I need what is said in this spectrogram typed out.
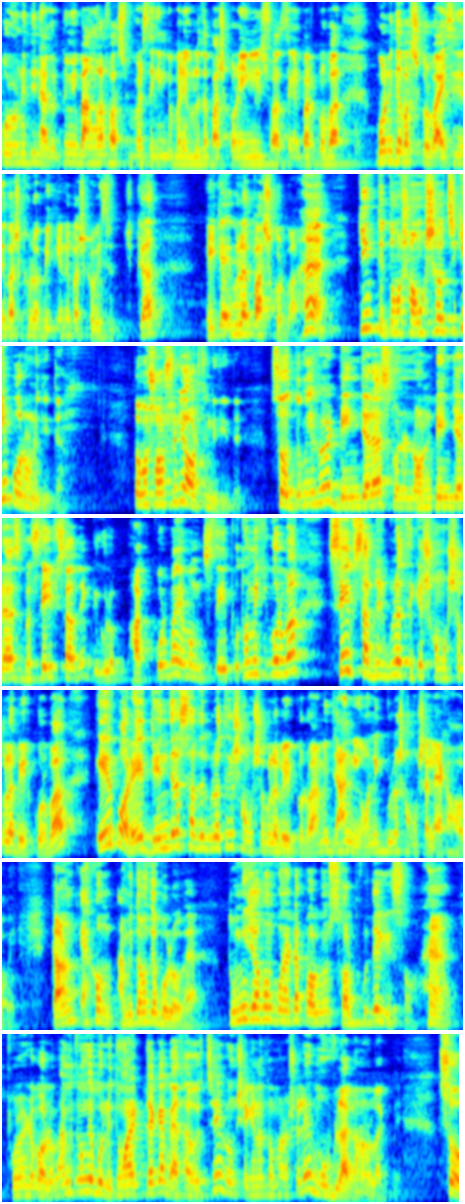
পনেরো দিন আগে তুমি Bangla first paper second paper এগুলোতে পাস করো ইংলিশ ফার্স্ট সেকেন্ড পাস করবা, গণিতে পাস করবা আইসিতে পাস করবা, বিজ্ঞানে পাস করবা শিক্ষা এইটা এগুলো পাস করবা হ্যাঁ? কিন্তু তোমার সমস্যা হচ্ছে কি পরিণতিতে তোমার সমস্যা কি অর্থনীতিতে? সো তুমি এভাবে ডেঞ্জারাস কোনো নন ডেঞ্জারাস বা সেফ সাবজেক্ট এগুলো ভাগ করবা এবং সেই প্রথমে কি করবা? সেফ সাবজেক্টগুলো থেকে সমস্যাগুলো বের করবা। এরপরে ডেঞ্জারাস সাবজেক্টগুলো থেকে সমস্যাগুলো বের করবা। আমি জানি অনেকগুলো সমস্যা লেখা হবে। কারণ এখন আমি তোমাকে বলব, ভাইয়া, তুমি যখন কোনো একটা প্রবলেম সলভ করতে গেছো হ্যাঁ কোনো একটা প্রবলেম আমি তোমাকে বলি, তোমার একটা জায়গায় ব্যথা হচ্ছে এবং সেখানে তোমার আসলে মুভ লাগানো লাগবে। সো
